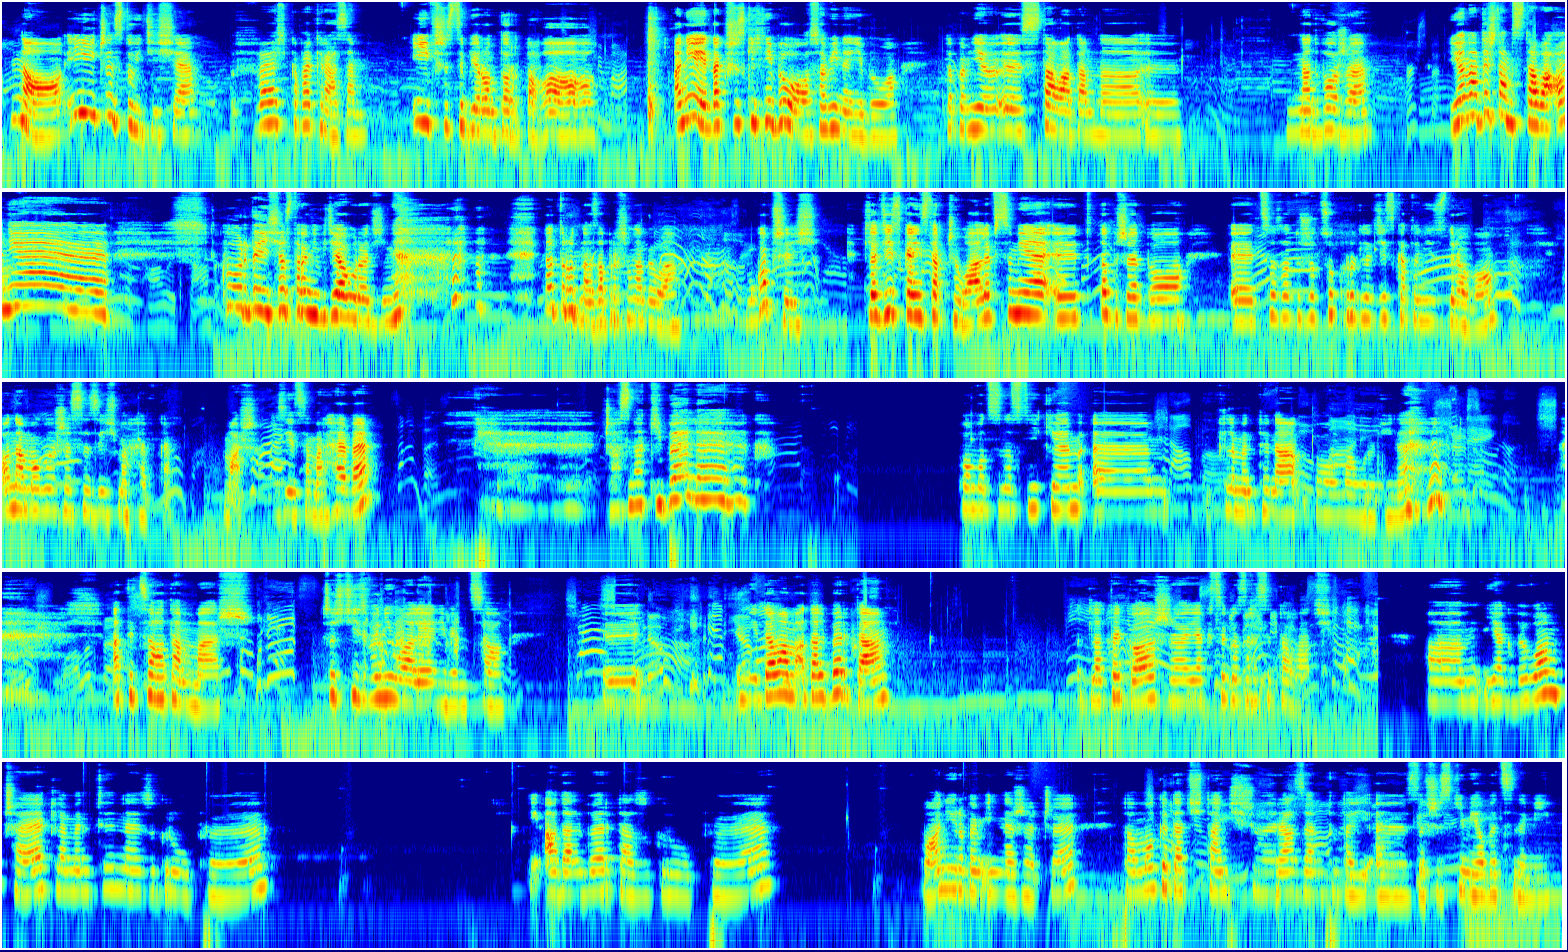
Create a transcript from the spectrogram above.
No i częstujcie się. Weź kawałek razem. I wszyscy biorą torta. A nie, jednak wszystkich nie było, Sabiny nie było. To pewnie y, stała tam na, y, na dworze. I ona też tam stała. O nie! Kurde, i siostra nie widziała urodzin. no trudno, zaproszona była. Mogła przyjść. Dla dziecka nie starczyło, ale w sumie y, to dobrze, bo y, co za dużo cukru dla dziecka to niezdrowo. Ona może sobie zjeść marchewkę. Masz, zjedz marchewę. Czas na kibelek. Pomoc z nocnikiem. Em, Klementyna, bo ma urodzinę. A ty co tam masz? Coś ci dzwoniło, ale ja nie wiem co. Y, nie dałam Adalberta, dlatego że ja chcę go zresetować. Um, jak wyłączę Klementynę z grupy i Adalberta z grupy, bo oni robią inne rzeczy, to mogę dać tańcz razem tutaj e, ze wszystkimi obecnymi.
